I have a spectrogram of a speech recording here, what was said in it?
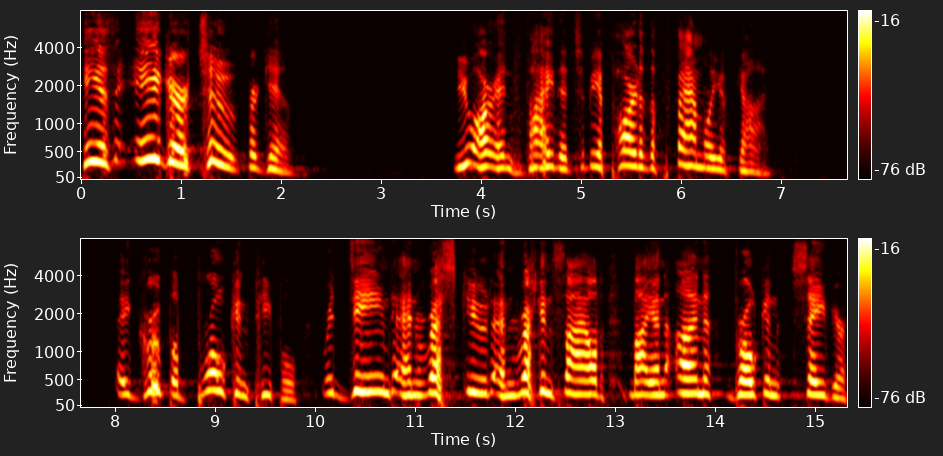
He is eager to forgive. You are invited to be a part of the family of God, a group of broken people, redeemed and rescued and reconciled by an unbroken Savior.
